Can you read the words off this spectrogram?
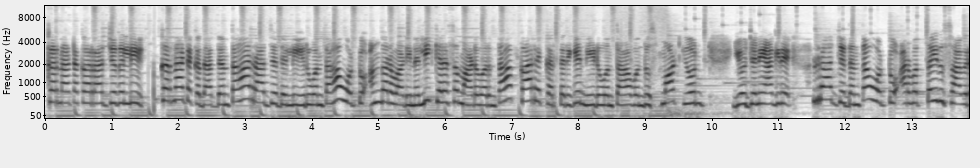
ಕರ್ನಾಟಕ ರಾಜ್ಯದಲ್ಲಿ, ಕರ್ನಾಟಕದಾದ್ಯಂತಹ ರಾಜ್ಯದಲ್ಲಿ ಇರುವಂತಹ ಒಟ್ಟು ಅಂಗನವಾಡಿನಲ್ಲಿ ಕೆಲಸ ಮಾಡುವಂತಹ ಕಾರ್ಯಕರ್ತರಿಗೆ ನೀಡುವಂತಹ ಒಂದು ಸ್ಮಾರ್ಟ್ ಯೋನ್ ಯೋಜನೆಯಾಗಿದೆ ರಾಜ್ಯದಂತ ಒಟ್ಟು ಅರವತ್ತೈದು ಸಾವಿರ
